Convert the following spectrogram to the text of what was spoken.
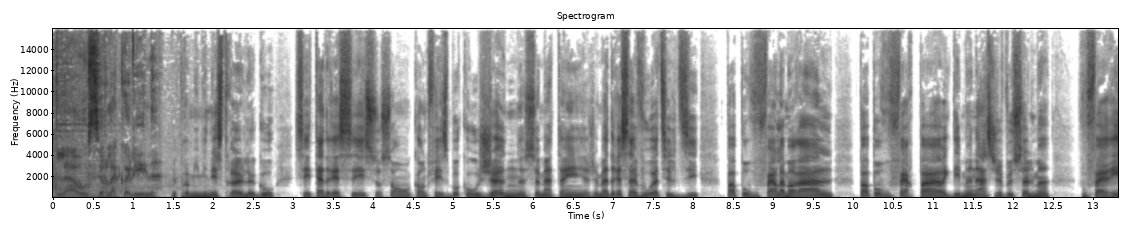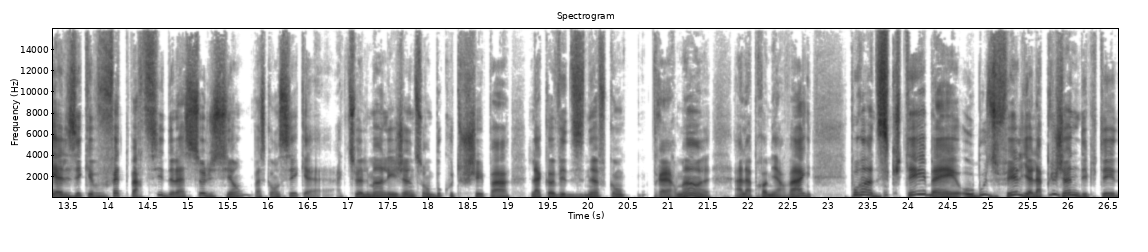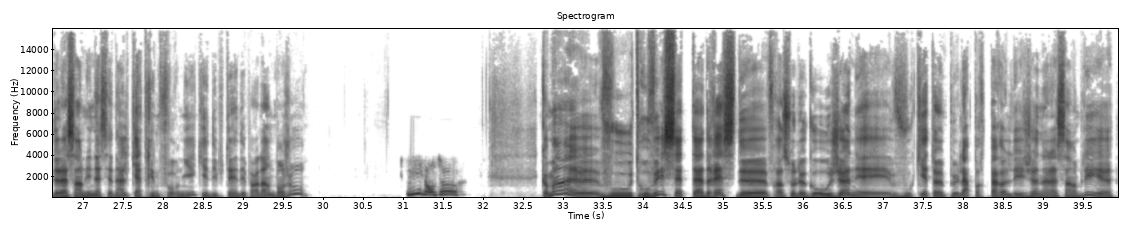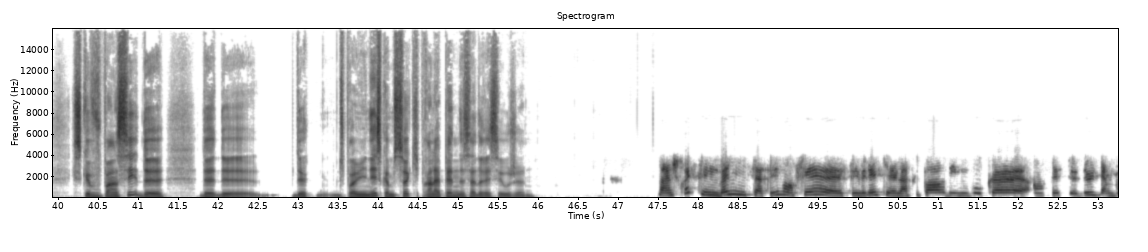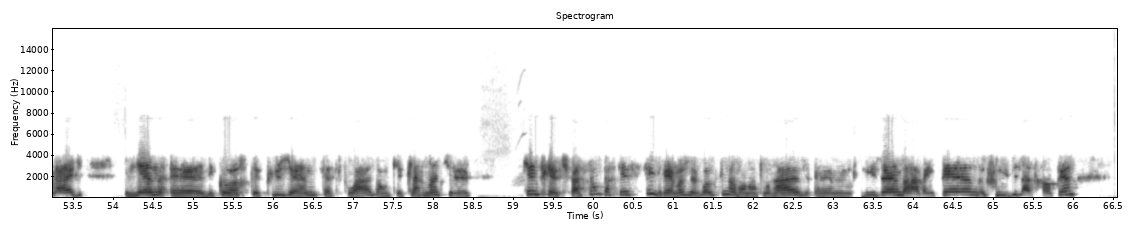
Là-haut sur la colline. Le premier ministre Legault s'est adressé sur son compte Facebook aux jeunes ce matin. Je m'adresse à vous, a-t-il dit, pas pour vous faire la morale, pas pour vous faire peur avec des menaces, je veux seulement vous faire réaliser que vous faites partie de la solution, parce qu'on sait qu'actuellement, les jeunes sont beaucoup touchés par la COVID-19, contrairement à la première vague. Pour en discuter, ben, au bout du fil, il y a la plus jeune députée de l'Assemblée nationale, Catherine Fournier, qui est députée indépendante. Bonjour. Oui, bonjour. Comment euh, vous trouvez cette adresse de François Legault aux jeunes et vous qui êtes un peu la porte-parole des jeunes à l'Assemblée, euh, qu'est-ce que vous pensez de, de, de, du premier ministre comme ça qui prend la peine de s'adresser aux jeunes? Ben, je crois que c'est une bonne initiative. En fait, euh, c'est vrai que la plupart des nouveaux cas en cette deuxième vague viennent des cohortes plus jeunes cette fois. Donc, clairement que une préoccupation parce que c'est vrai, moi je le vois aussi dans mon entourage, euh, les jeunes dans la vingtaine, au début de la trentaine,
